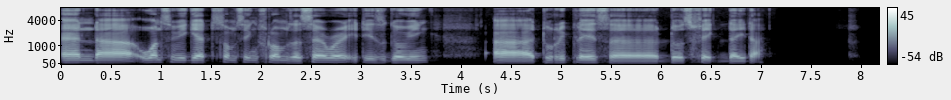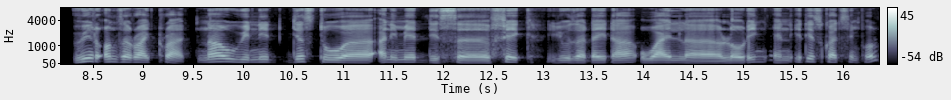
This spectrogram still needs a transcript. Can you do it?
And uh, once we get something from the server it is going uh, to replace uh, those fake data. We're on the right track. Now we need just to uh, animate this uh, fake user data while uh, loading. And it is quite simple.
